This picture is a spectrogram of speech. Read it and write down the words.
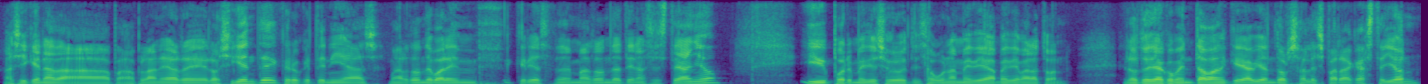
Así que nada, a, planear eh, lo siguiente. Creo que tenías maratón de Valencia, querías hacer maratón de Atenas este año y por medio seguro tienes alguna media, media maratón. El otro día comentaban que habían dorsales para Castellón,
